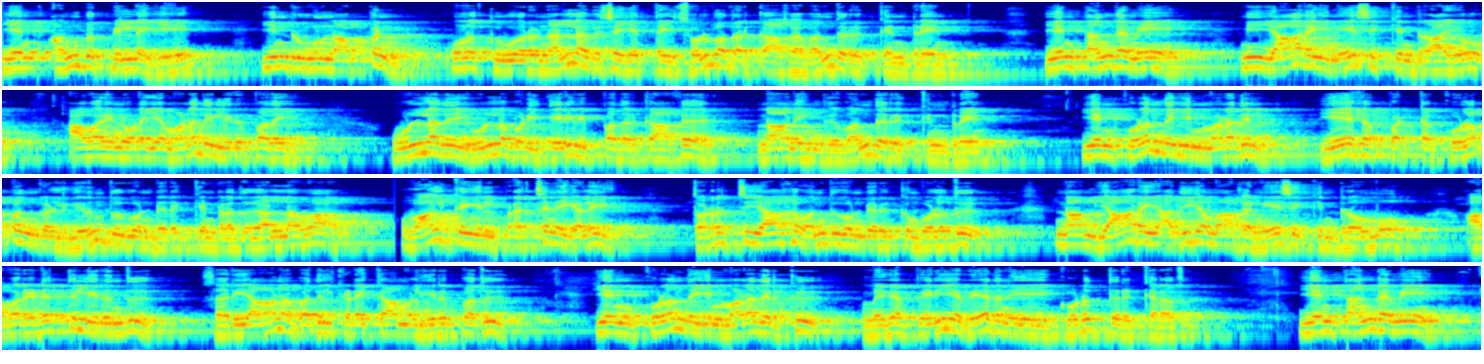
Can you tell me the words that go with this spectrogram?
என் அன்பு பிள்ளையே இன்று உன் அப்பன் உனக்கு ஒரு நல்ல விஷயத்தை சொல்வதற்காக வந்திருக்கின்றேன். என் தங்கமே நீ யாரை நேசிக்கின்றாயோ அவரினுடைய மனதில் இருப்பதை உள்ளதை உள்ளபடி தெரிவிப்பதற்காக நான் இங்கு வந்திருக்கின்றேன். என் குழந்தையின் மனதில் ஏகப்பட்ட குழப்பங்கள் இருந்து கொண்டிருக்கின்றது அல்லவா? வாழ்க்கையில் பிரச்சனைகளை தொடர்ச்சியாக வந்து கொண்டிருக்கும் பொழுது நாம் யாரை அதிகமாக நேசிக்கின்றோமோ அவரிடத்தில் இருந்து சரியான பதில் கிடைக்காமல் இருப்பது என் குழந்தையின் மனதிற்கு மிகப்பெரிய வேதனையை கொடுத்திருக்கிறது. என் தங்கமே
